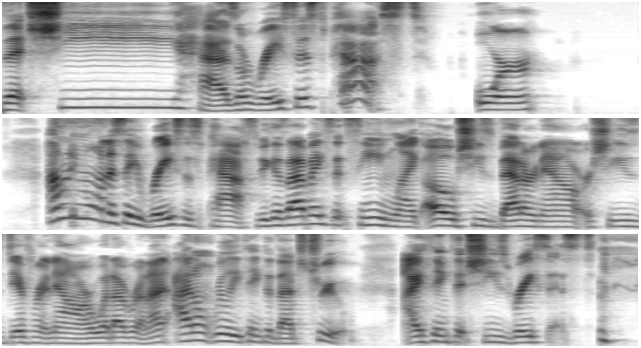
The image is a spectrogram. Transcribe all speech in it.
that she has a racist past or I don't even want to say racist past because that makes it seem like, oh, she's better now or she's different now or whatever. And I, I don't really think that that's true. I think that she's racist.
